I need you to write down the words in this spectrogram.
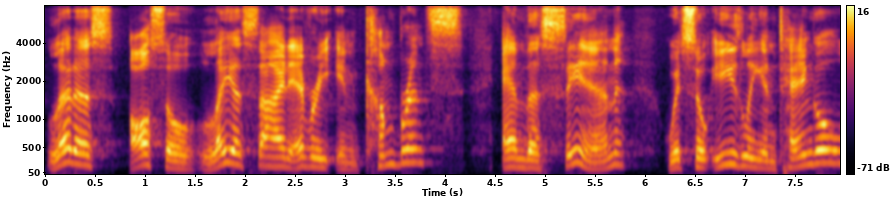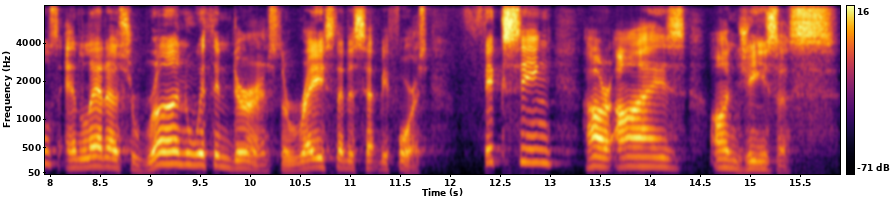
let us also lay aside every encumbrance and the sin which so easily entangles, and let us run with endurance the race that is set before us, fixing our eyes on Jesus,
